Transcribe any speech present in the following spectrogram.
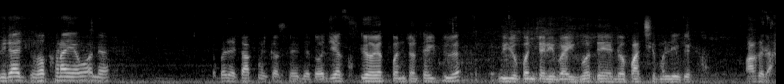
વિરાજ વખણાય એવો ને તો બધે કાક ને કાક થઈ જતો હજી એક પંચર થઈ ગયું બીજું પંચરી ભાઈ ગોતે જો પાછી મળી ગઈ આગળ.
